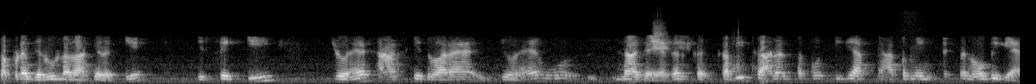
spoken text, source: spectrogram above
कपड़ा ज़रूर लगा के रखिए, जिससे कि जो है सांस के द्वारा जो है वो ना जाए। अगर कभी कारण सपोज़ कीजिए आपके हाथों में इन्फेक्शन हो भी गया,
